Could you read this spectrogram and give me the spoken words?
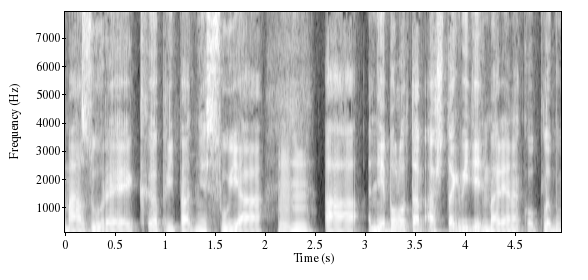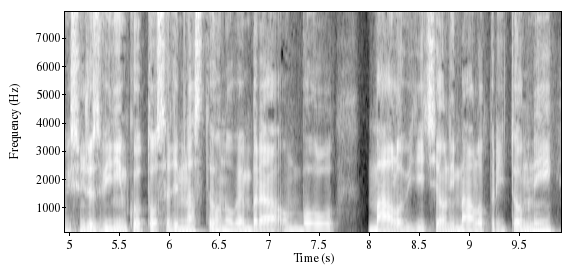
Mazurek, prípadne Suja mm-hmm. a nebolo tam až tak vidieť Mariana Kotlebu. Myslím, že s výnimkou toho 17. novembra on bol málo viditeľný, málo prítomný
